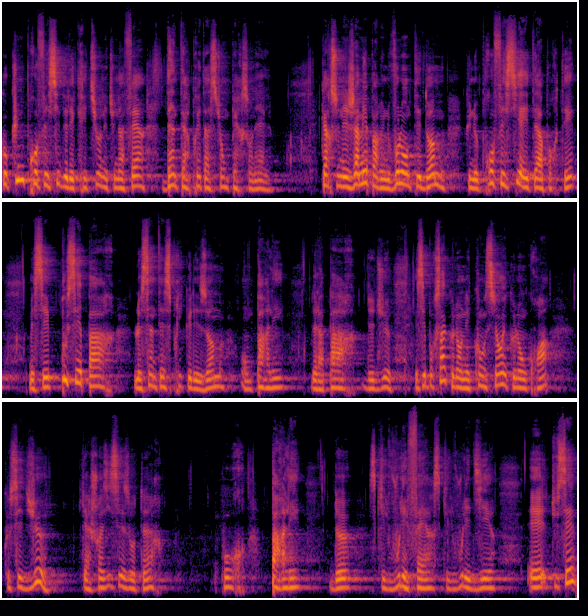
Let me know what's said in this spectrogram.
qu'aucune prophétie de l'Écriture n'est une affaire d'interprétation personnelle. Car ce n'est jamais par une volonté d'homme qu'une prophétie a été apportée, mais c'est poussé par le Saint-Esprit que les hommes ont parlé de la part de Dieu. Et c'est pour ça que l'on est conscient et que l'on croit que c'est Dieu qui a choisi ces auteurs pour parler de ce qu'il voulait faire, ce qu'il voulait dire. Et tu sais,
